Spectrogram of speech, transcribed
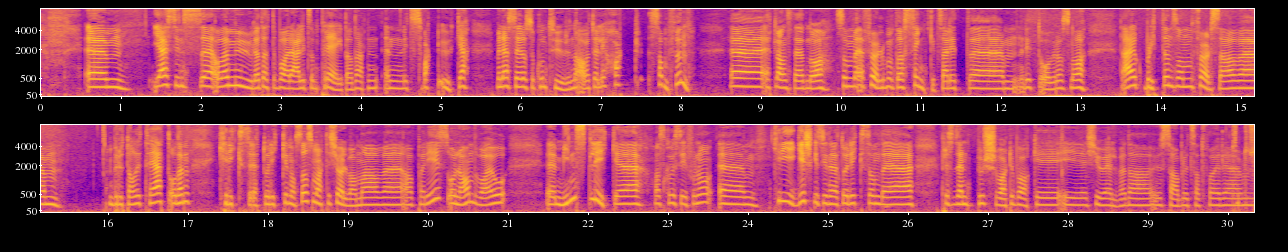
Um, jeg synes, og Det er mulig at dette bare er litt sånn preget av at det har vært en, en litt svart uke, men jeg ser også konturene av et veldig hardt samfunn et eller annet sted nå, som jeg føler på en måte har senket seg litt, litt over oss nå det er blitt en sånn følelse av um, brutalitet. Og den krigsretorikken også, som vært i kjølvannet av, eh, av Paris. Hollande var jo eh, minst like hva skal vi si for noe, eh, krigersk i sin retorikk som det president Bush var tilbake i, i 2011, da USA ble utsatt for um,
